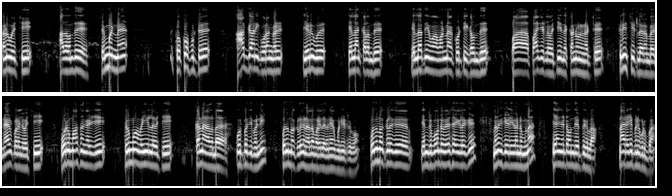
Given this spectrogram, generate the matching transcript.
கணு வச்சு அதை வந்து செம்மண் கொக்கோ புட்டு ஆர்கானிக் உரங்கள் எருவு எல்லாம் கலந்து எல்லாத்தையும் மண்ணை கொட்டி கலந்து பா பாக்கெட்டில் வச்சு இந்த கண்ணில் நட்டு க்ரீன் ஷீட்டில் நம்ம நேல் குடையில் வச்சு ஒரு மாதம் கழிச்சு திரும்பவும் வெயிலில் வச்சு கண்ணை நம்ம உற்பத்தி பண்ணி பொதுமக்களுக்கு நல்ல முறையில் விநியோகம் பண்ணிகிட்டு இருக்கோம். பொதுமக்களுக்கு என்று போன்ற விவசாயிகளுக்கு மிளகு செடி வேண்டும்னா என்கிட்ட வந்து எடுத்துக்கலாம். நான் ரெடி பண்ணி கொடுப்பேன்.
